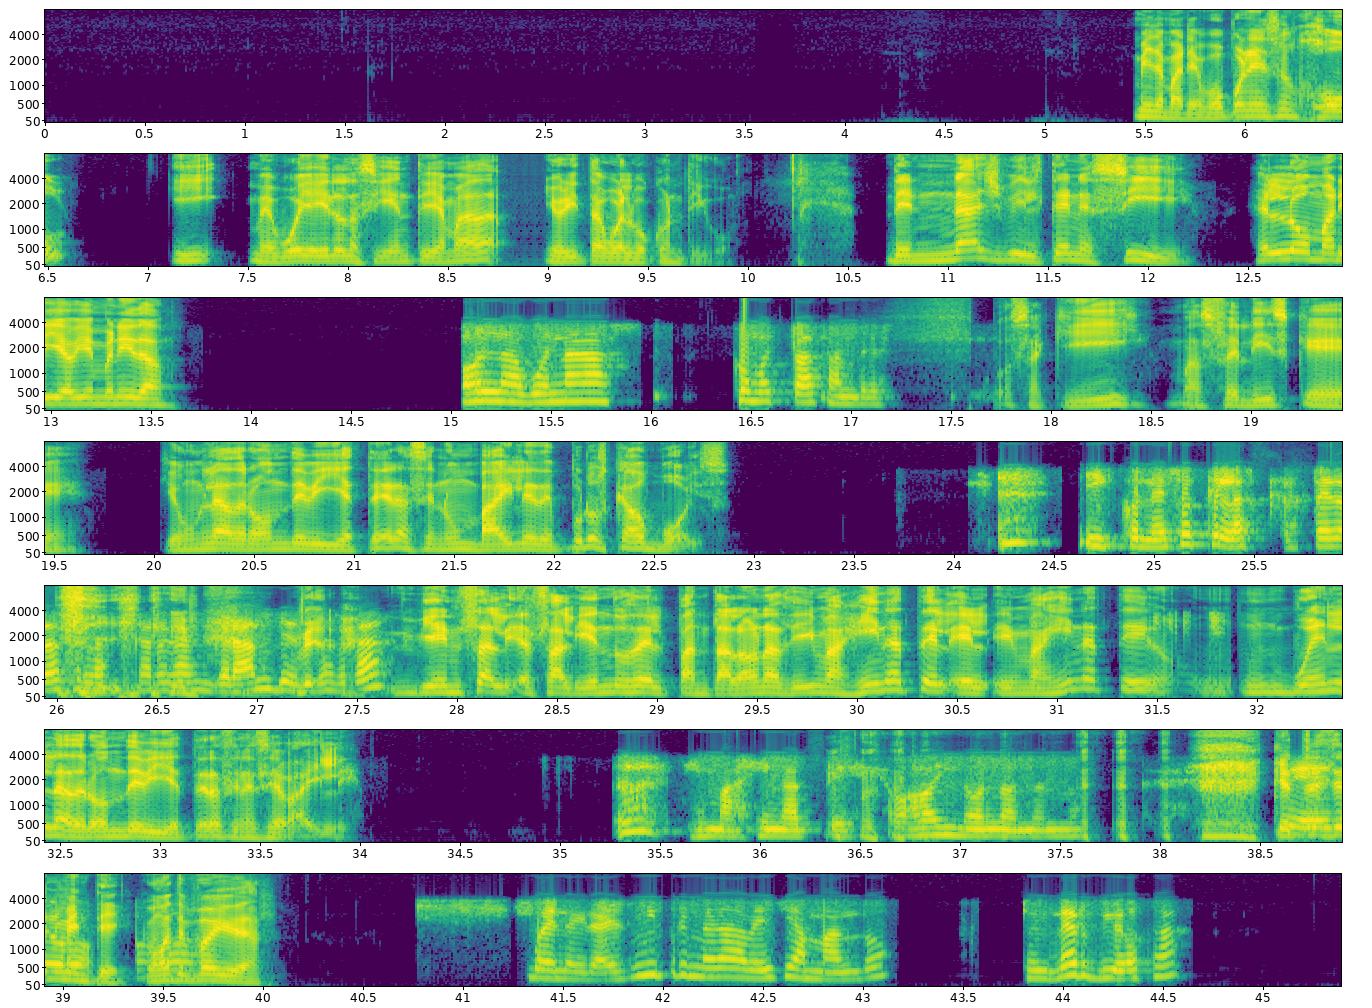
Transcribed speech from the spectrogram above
Mira, María, voy a poner eso en hold y me voy a ir a la siguiente llamada y ahorita vuelvo contigo. De Nashville, Tennessee. Hello, María, bienvenida. Hola, buenas. ¿Cómo estás, Andrés? Pues aquí, más feliz que, que un ladrón de billeteras en un baile de puros cowboys. Y con eso que las carteras se las cargan grandes, ¿verdad? Bien sali- saliéndose del pantalón así. Imagínate, el, el- imagínate un, un buen ladrón de billeteras en ese baile. Imagínate. Ay, no, no, no, no. ¿Qué traes en Pero, mente? ¿Cómo te oh. puedo ayudar? Bueno, mira, es mi primera vez llamando. Estoy nerviosa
